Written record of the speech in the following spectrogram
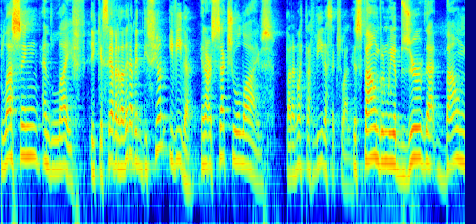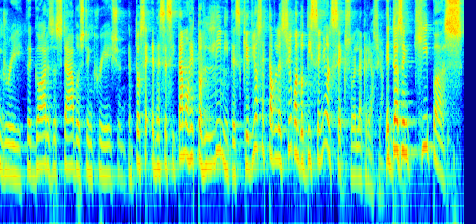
blessing and life y que sea verdadera bendición y vida in our sexual lives para nuestras vidas sexuales. is found when we observe that boundary that God has established in creation. Entonces necesitamos estos límites que Dios estableció cuando diseñó el sexo en la creación. It doesn't keep us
